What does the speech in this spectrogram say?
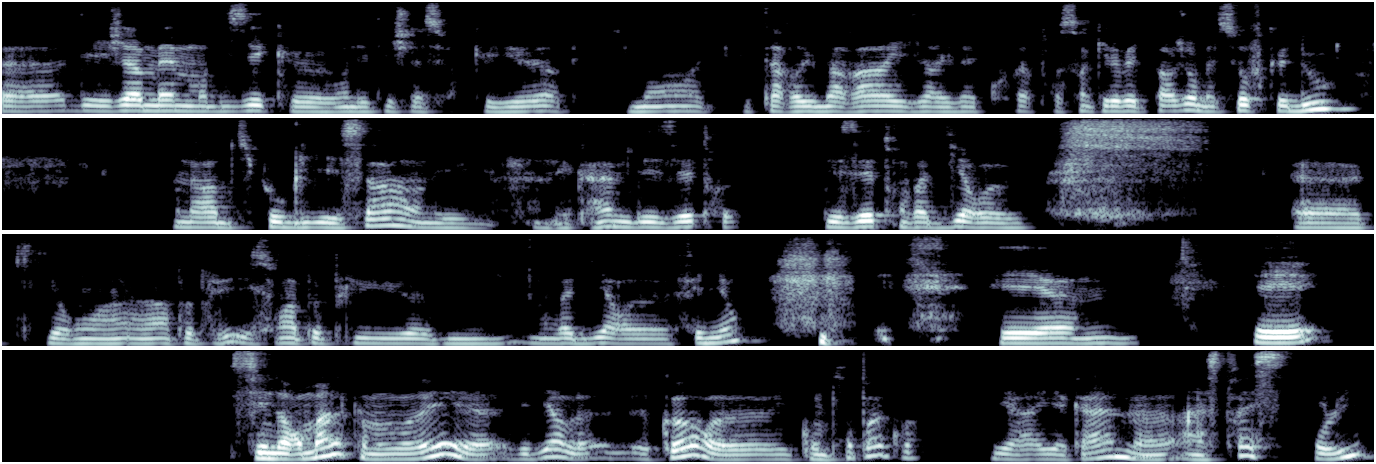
euh, déjà, même, on disait qu'on était chasseurs-cueilleurs, effectivement, les Tarahumara, ils arrivaient à courir 300 km par jour, mais sauf que nous, on a un petit peu oublié ça, on est, on est quand même des êtres, des êtres, on va dire, euh, euh, qui ont un, peu plus, sont un peu plus, on va dire, feignants. et, et c'est normal qu'à un moment donné, je veux dire, le, corps, il comprend pas, quoi. Il y, a, il y a quand même un stress pour lui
